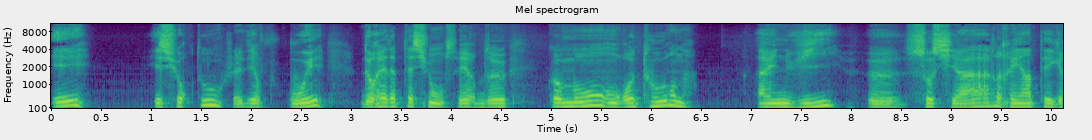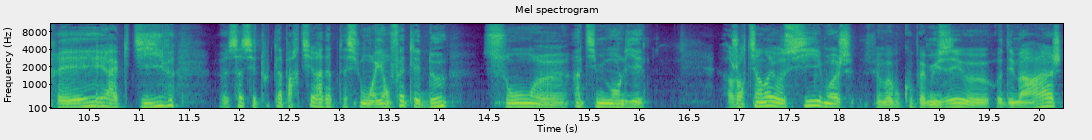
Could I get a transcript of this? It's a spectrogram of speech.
et et surtout, j'allais dire, voué de réadaptation, c'est-à-dire de comment on retourne à une vie euh, sociale, réintégrée, active. Euh, ça, c'est toute la partie réadaptation. Et en fait, les deux sont euh, intimement liés. Alors, je retiendrai aussi, moi, je, je m'ai beaucoup amusé au démarrage.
